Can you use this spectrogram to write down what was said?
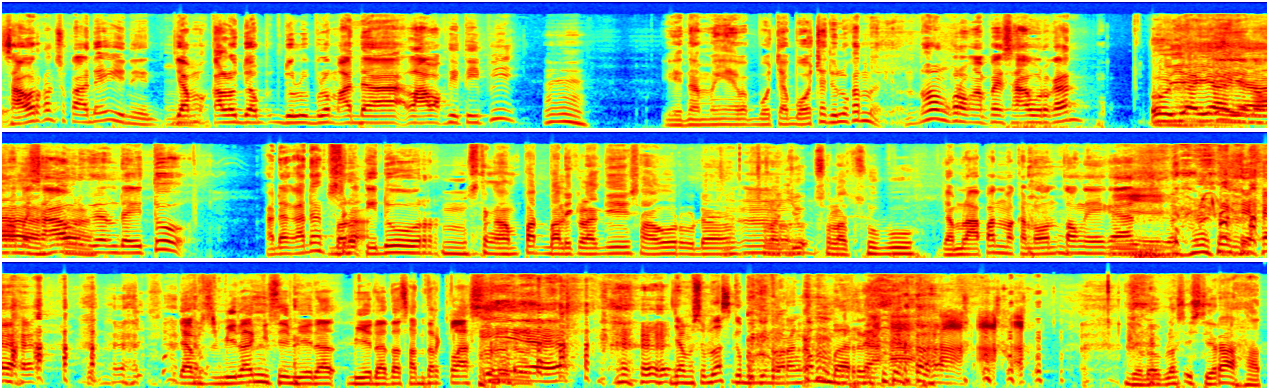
sahur kan suka ada ini. Jam kalau jam- dulu belum ada lawak di TV, Mm. ya namanya bocah-bocah dulu kan nongkrong sampai sahur kan. Oh iya iya iya. nongkrong sampai sahur dan udah itu kadang-kadang baru tidur. Hmm, setengah empat balik lagi sahur udah sholat, ju- sholat subuh. Jam 8 makan lontong ya kan. Iya. Jam 9 ngisi biaya, biaya data santer kelas. Iya. Jam 11 gebukin orang kembar. Jam 12 istirahat.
